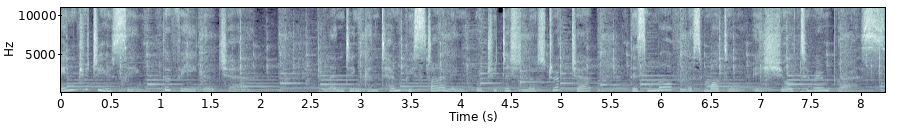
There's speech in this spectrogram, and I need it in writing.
Introducing the Vigo chair. Blending contemporary styling with traditional structure, this marvellous model is sure to impress.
